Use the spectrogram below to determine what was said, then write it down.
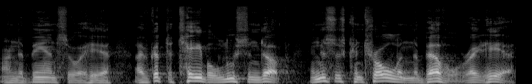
on the bandsaw here. I've got the table loosened up and this is controlling the bevel right here.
